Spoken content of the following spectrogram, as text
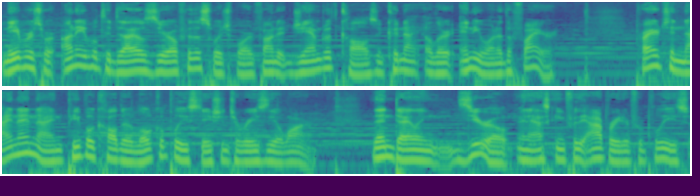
Neighbors were unable to dial zero for the switchboard, found it jammed with calls, and could not alert anyone of the fire. Prior to 999, people called their local police station to raise the alarm. Then dialing zero and asking for the operator for police,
